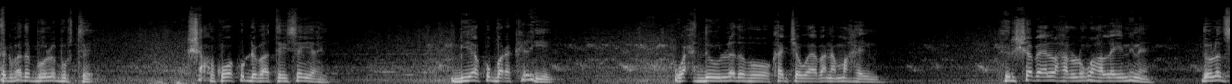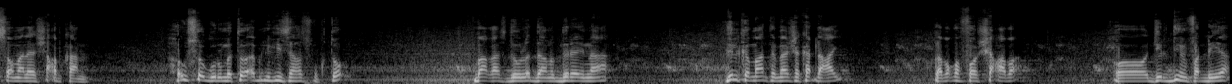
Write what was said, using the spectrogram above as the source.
Degmada buulo burte shacabku waa ku dhibaataysan yahay biyaa ku barakiciyey. Wax dowladahoo ka jawaabana ma hayno. Hirshabeellaha lagu halaynine dowladda soomaaliyeed shacabkan ha u soo gurmato amnigiisa ha sugto. Baaqaas dowladdaannu diraynaa dilka maanta meesha ka dhacay laba qof oo shacaba oo jirdiin fadhiya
